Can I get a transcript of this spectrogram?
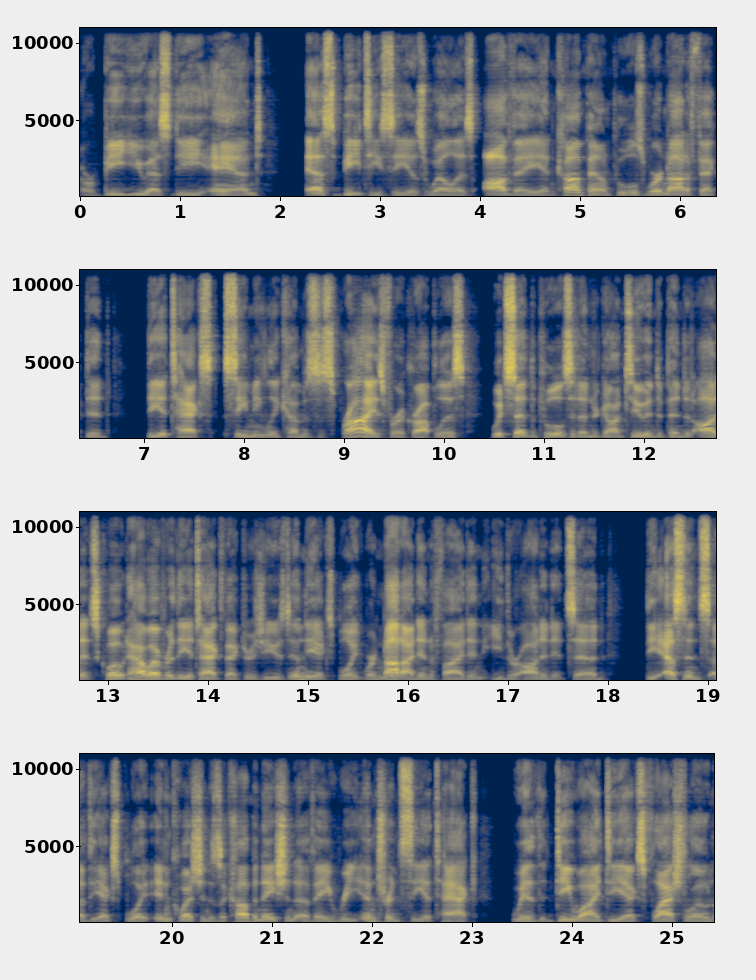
or BUSD and SBTC, as well as Aave and compound pools, were not affected. The attacks seemingly come as a surprise for Akropolis, which said the pools had undergone two independent audits. Quote, however, the attack vectors used in the exploit were not identified in either audit, it said. The essence of the exploit in question is a combination of a reentrancy attack with DYDX flash loan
